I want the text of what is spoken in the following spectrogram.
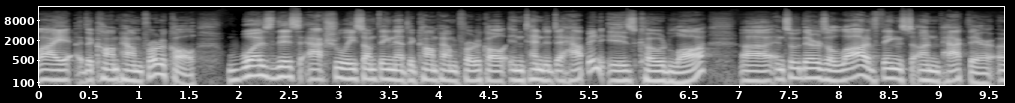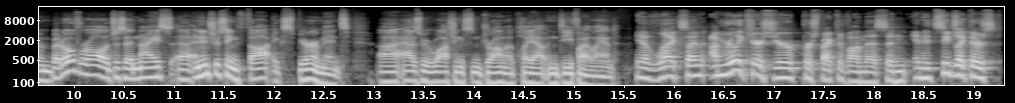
by the compound protocol? Was this actually something that the compound protocol intended to happen? Is code law? Uh, and so there's a lot of things to unpack there. Um, but overall, just a nice, uh, an interesting thought experiment uh, as we were watching some drama play out in DeFi land. Yeah, Lex, I'm, I'm really curious your perspective on this. And, and it seems like there's,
